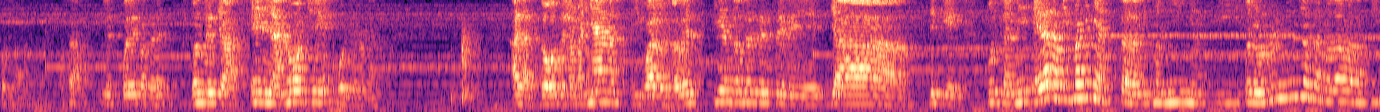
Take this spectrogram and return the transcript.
pues no, o sea, les puede pasar eso. Entonces ya en la noche volvieron a a las 2 de la mañana, igual otra vez. Y entonces este de ya de que pues la era la misma niña, o sea, la misma niña, sí, pero era una niña, o sea, no daba así.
